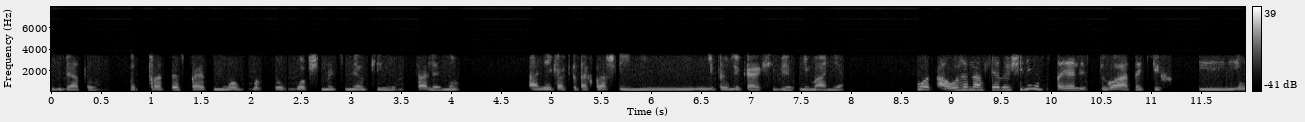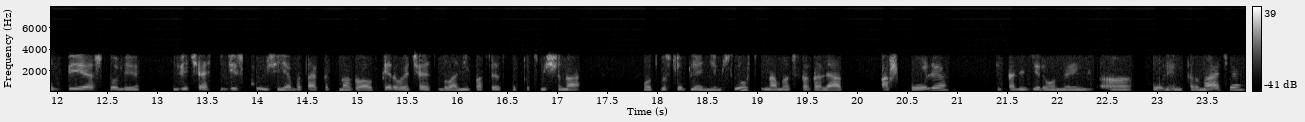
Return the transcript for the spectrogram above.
ребята в этот процесс, поэтому, в, в, общем, эти мелкие детали, ну, они как-то так прошли, не, не привлекая к себе внимания. Вот, а уже на следующий день состоялись два таких, ну, две, что ли, две части дискуссии, я бы так это назвал. Первая часть была непосредственно посвящена вот выступлениям слушателей. Нам рассказали о, о школе, специализированной э, школе-интернате,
